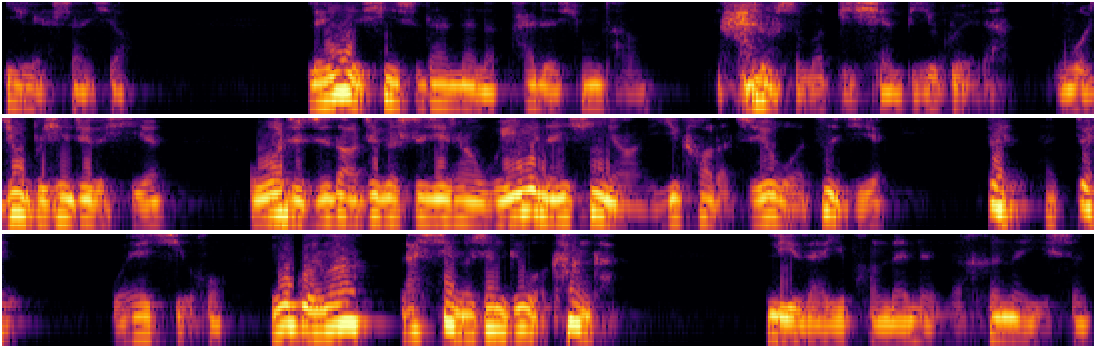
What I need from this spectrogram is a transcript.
一脸讪笑。雷也信誓旦旦的拍着胸膛：“哪有什么笔仙笔鬼的？我就不信这个邪！我只知道这个世界上唯一能信仰依靠的只有我自己。”对对，我也起哄：“有鬼吗？来现个身给我看看！”立在一旁冷冷的哼了一声：“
